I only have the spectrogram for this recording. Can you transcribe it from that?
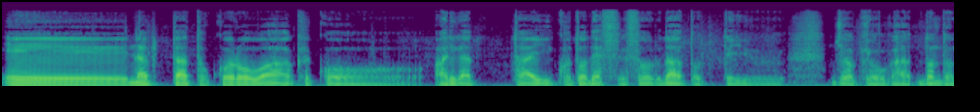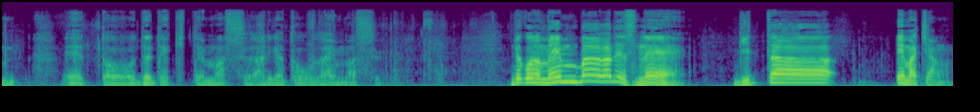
えー、なったところは結構ありがたいことです。ソールドアウトっていう状況がどんどん、え、っと、出てきてます。ありがとうございます。で、このメンバーがですね、ギター、エマちゃん。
